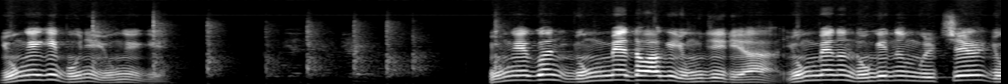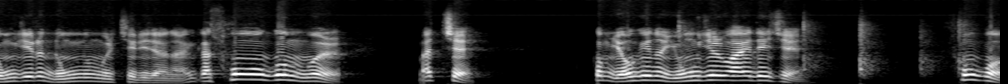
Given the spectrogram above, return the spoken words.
용액이 뭐니, 용액이? 용액은 용매 더하기 용질이야. 용매는 녹이는 물질, 용질은 녹는 물질이잖아. 그러니까 소금 물. 맞지? 그럼 여기는 용질 와야 되지? 소금.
